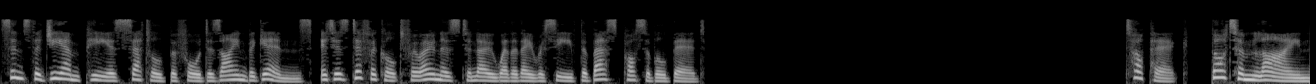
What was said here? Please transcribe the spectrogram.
Since the GMP is settled before design begins, it is difficult for owners to know whether they received the best possible bid. Topic. Bottom line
